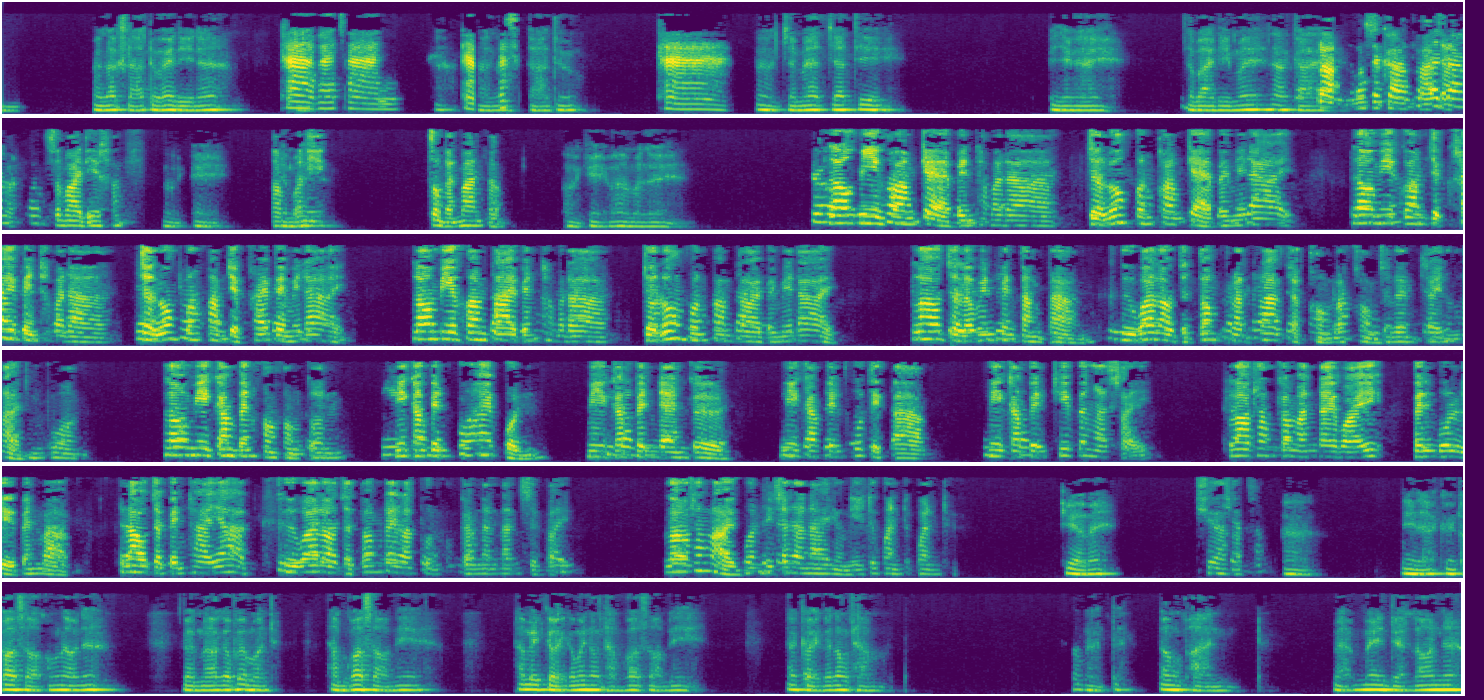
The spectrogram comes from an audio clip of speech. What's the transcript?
รักษาตัวให้ดีนะ ค่ะพระอาจารย์ กับสาธุค่ะจะแม่จัดที่ เป็นยังไง สบายดีไหมร่างกายกลับมาสการพระอาจารย์สบายดีครับโอเคครับวันนี้ส่งกันบ้านครับ โอเคว่ามาเลย เรามีความแก่เป็นธรรมดา จะล่วงพ้นความแก่ไปไม่ได้ เรามีความเจ็บไข้เป็นธรรมดา จะล่วงพ้นความเจ็บไข้ไปไม่ได้ เรามีความตายเป็นธรรมดา จะล่วงพ้นความตายไปไม่ได้ เราจะละเว้นเป็นต่างๆ คือว่าเราจะต้องพลัดพรากจากของรักของเจริญใจทั้งหลายทั้งปวง เรามีกรรมเป็นของของตน มีกรรมเป็นผู้ให้ผล มีกรรมเป็นแดนเกิด มีกรรมเป็นผู้ติดตาม มีกรรมเป็นที่เพื่ออาศัย เราทำกรรมันใดไว้ เป็นบุญหรือเป็นบาป เราจะเป็นทายาทคือว่าเราจะต้องได้รับผลของกรรมนั้นๆสืบไป เราทั้งหลายควรพิจารณาอย่างนี้ทุกวันทุกวันเถิดเชื่อไหมเชื่อครับอ่า นี่แหละคือข้อสอบของเรานะเกิดมาก็เพื่อมันทำข้อสอบนี่ถ้าไม่เกิดก็ไม่ต้องทำข้อสอบนี่ถ้าเกิดก็ต้องทำต้องผ่านแบบไม่เดือดร้อนนะ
